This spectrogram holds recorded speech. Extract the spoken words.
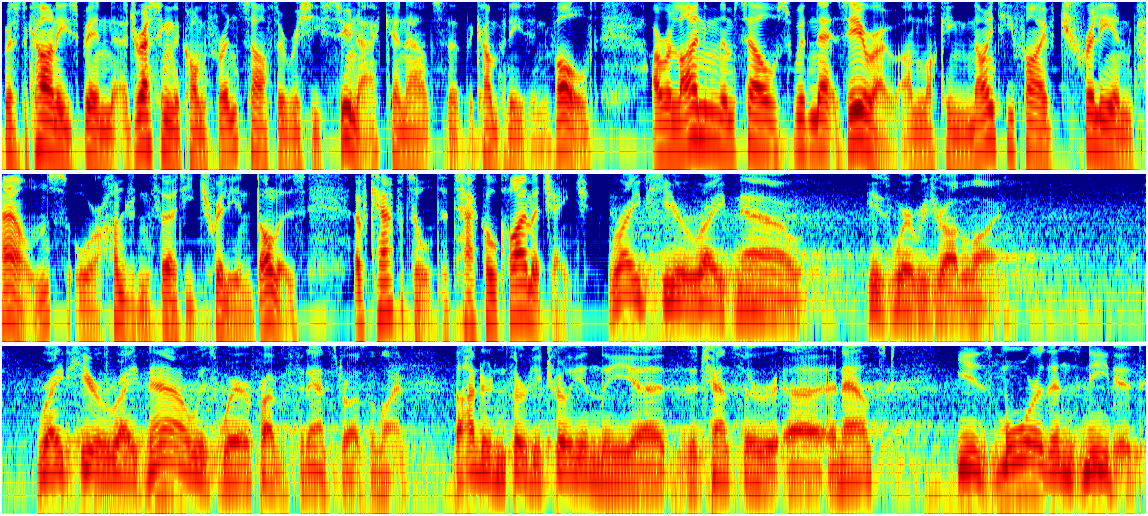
Mr. Carney's been addressing the conference after Rishi Sunak announced that the companies involved are aligning themselves with net zero, unlocking 95 trillion pounds or 130 trillion dollars of capital to tackle climate change. Right here right now is where we draw the line. Right here right now is where private finance draws the line. The 130 trillion the, uh, the Chancellor uh, announced is more than's needed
